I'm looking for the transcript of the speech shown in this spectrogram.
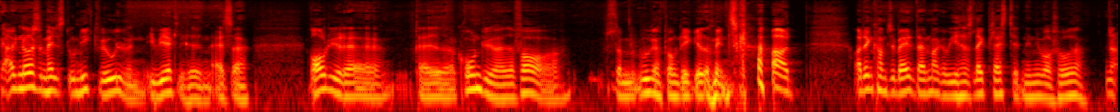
Der er jo ikke noget som helst unikt ved ulven i virkeligheden. Altså, rovdyr, der, der æder krondyr, æder får, og som udgangspunkt ikke æder mennesker. og, og den kom tilbage til Danmark, og vi havde slet ikke plads til den inde i vores hoveder. Nej.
